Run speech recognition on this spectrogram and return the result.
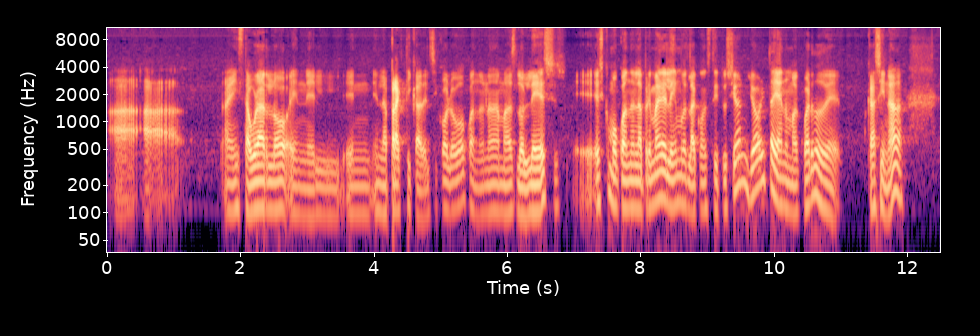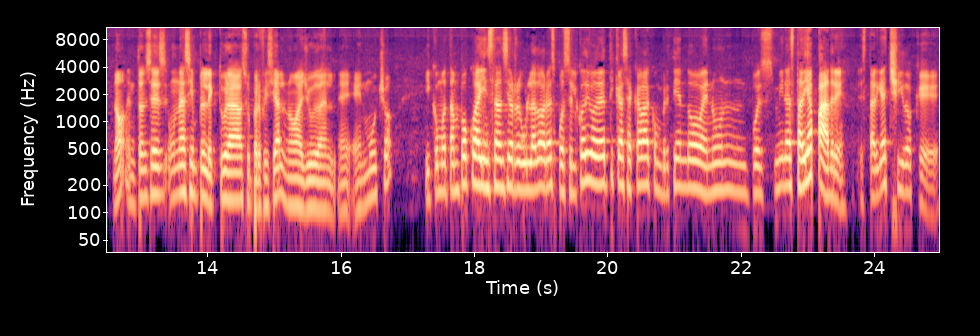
a instaurarlo en, el, en, la práctica del psicólogo cuando nada más lo lees. Eh, es como cuando en la primaria leímos la constitución, yo ahorita ya no me acuerdo de casi nada, ¿no? Entonces, una simple lectura superficial no ayuda en, en mucho. Y como tampoco hay instancias reguladoras, pues el código de ética se acaba convirtiendo en un, pues mira, estaría padre, estaría chido que,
